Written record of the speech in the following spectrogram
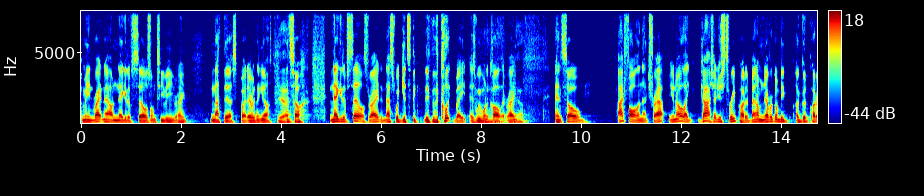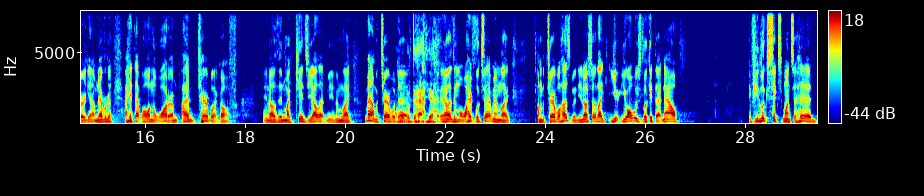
I mean, right now, negative sells on TV, right? Not this, but everything else. Yeah. And so, negative sells, right? And that's what gets the the, the clickbait, as we want to mm-hmm. call it, right? Yeah. And so I fall in that trap, you know, like, gosh, I just three putted, man. I'm never going to be a good putter again. I'm never going to, I hit that ball in the water. I'm, I am terrible at golf. You know, then my kids yell at me and I'm like, man, I'm a terrible dad. Horrible dad, yeah. You know, then my wife looks at me, I'm like, I'm a terrible husband, you know? So like, you, you always look at that. Now, if you look six months ahead,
